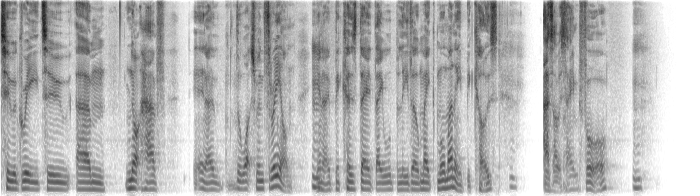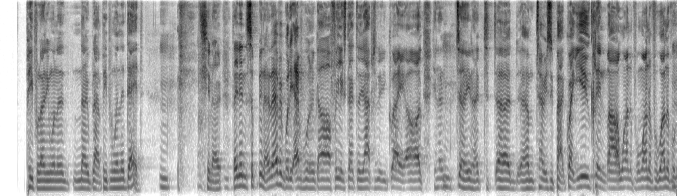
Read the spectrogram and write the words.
to agree to um, not have you know the Watchmen three on. You mm. know, because they they will believe they'll make more money because, as I was saying before, mm. people only want to know black people when they're dead. Mm. you know, they didn't. You know, everybody, everyone would go, "Oh, Felix Leiter, absolutely great." Oh, you know, t- you know, t- uh, um, Terry Sue-Patt, great. You, Clint, oh, wonderful, wonderful, wonderful.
